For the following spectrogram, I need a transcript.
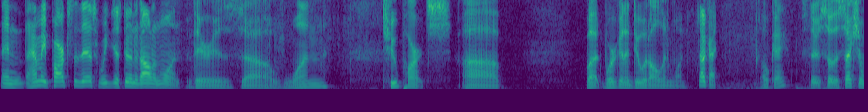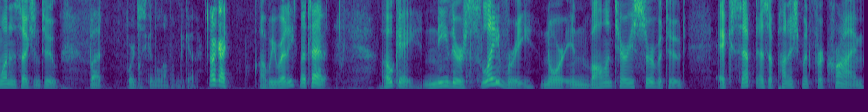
And how many parts of this? Are we just doing it all in one? There is uh, one, two parts, uh, but we're going to do it all in one. Okay. Okay. So there's, so there's section one and section two, but we're just going to lump them together. Okay. Are we ready? Let's have it. Okay, neither slavery nor involuntary servitude, except as a punishment for crime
